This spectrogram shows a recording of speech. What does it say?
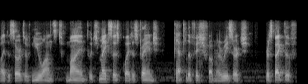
by the sort of nuanced mind, which makes it quite a strange kettle of fish from a research perspective.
